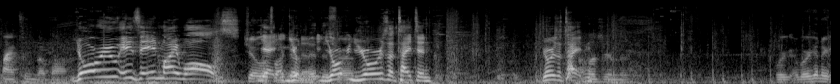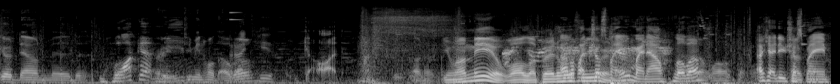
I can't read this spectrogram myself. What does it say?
planting the bomb. Yoru is in my walls. Joe, yeah, you, down mid this your, round. yours a Titan. Yours a I'll Titan. hold you We're, we're gonna go down mid. Walk up Or, do you mean hold elbow? Right here. God. Oh no. You want me to wall up right I don't away know if I trust my no? aim right now, Don't Lobo. wall, don't wall. Actually, I do trust my aim.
